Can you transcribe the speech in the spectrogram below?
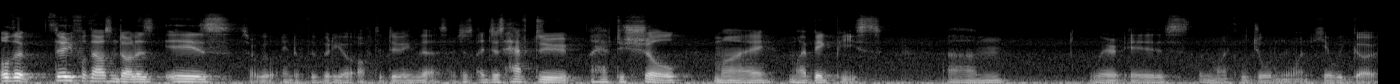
although $34,000 is so we'll end off the video after doing this. I just I just have to I have to shill my my big piece. Um, where is the Michael Jordan one? Here we go.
